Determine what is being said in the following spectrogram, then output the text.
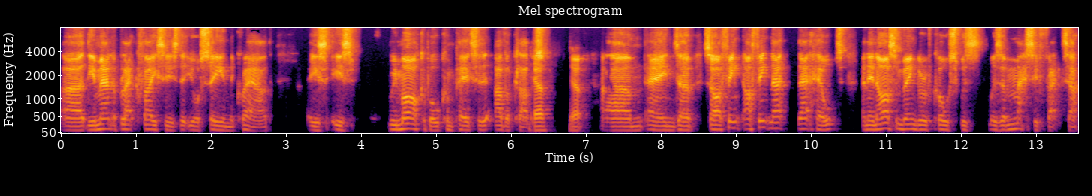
uh, the amount of black faces that you'll see in the crowd is is remarkable compared to other clubs. Yeah, yeah. Um, and uh, so I think I think that that helped. And then Arsene Wenger, of course, was was a massive factor.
